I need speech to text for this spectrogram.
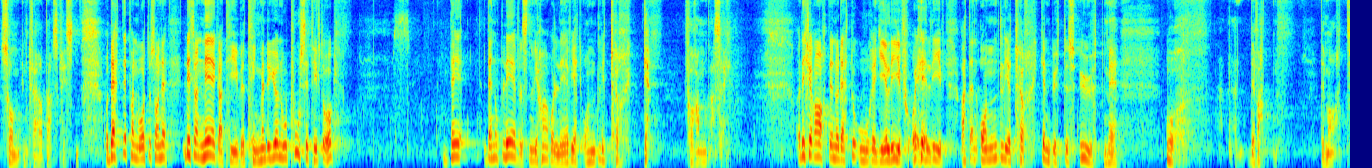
som en hverdagskristen. Og Dette er på en måte sånne litt sånn negative ting, men det gjør noe positivt òg. Den opplevelsen vi har å leve i et åndelig tørke, forandrer seg. Og Det er ikke rart det når dette ordet gir liv og er liv, at den åndelige tørken byttes ut med Å, det er vann. Det er mat.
